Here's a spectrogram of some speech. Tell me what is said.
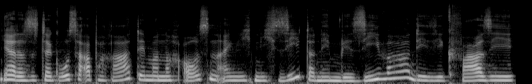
Ja, das ist der große Apparat, den man nach außen eigentlich nicht sieht. Da nehmen wir Sie wahr, die Sie quasi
